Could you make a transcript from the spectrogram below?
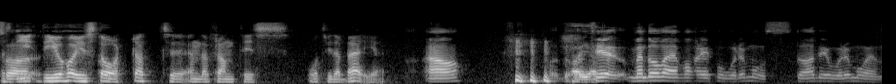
Di- Dio har ju startat eh, ända fram tills Åtvidaberg. Ja. Men då var, var det på Oremos, då hade Oremo en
